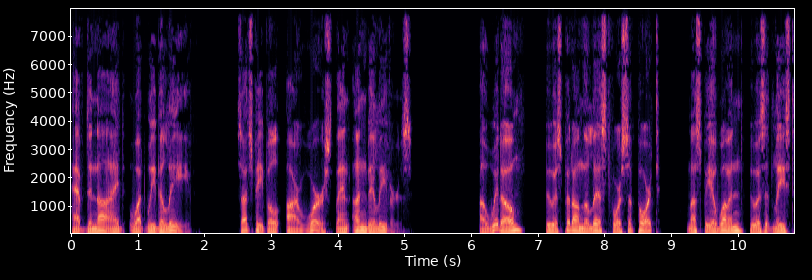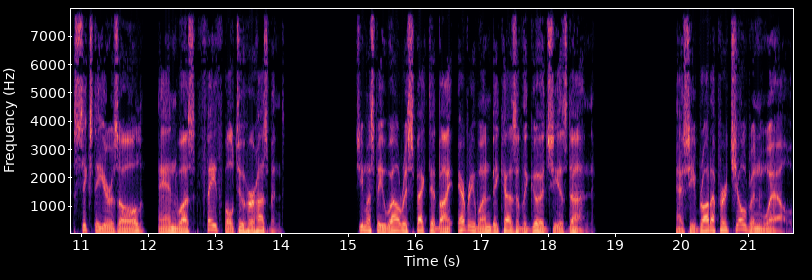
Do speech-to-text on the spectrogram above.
have denied what we believe. Such people are worse than unbelievers. A widow who is put on the list for support must be a woman who is at least 60 years old and was faithful to her husband. She must be well respected by everyone because of the good she has done. Has she brought up her children well?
